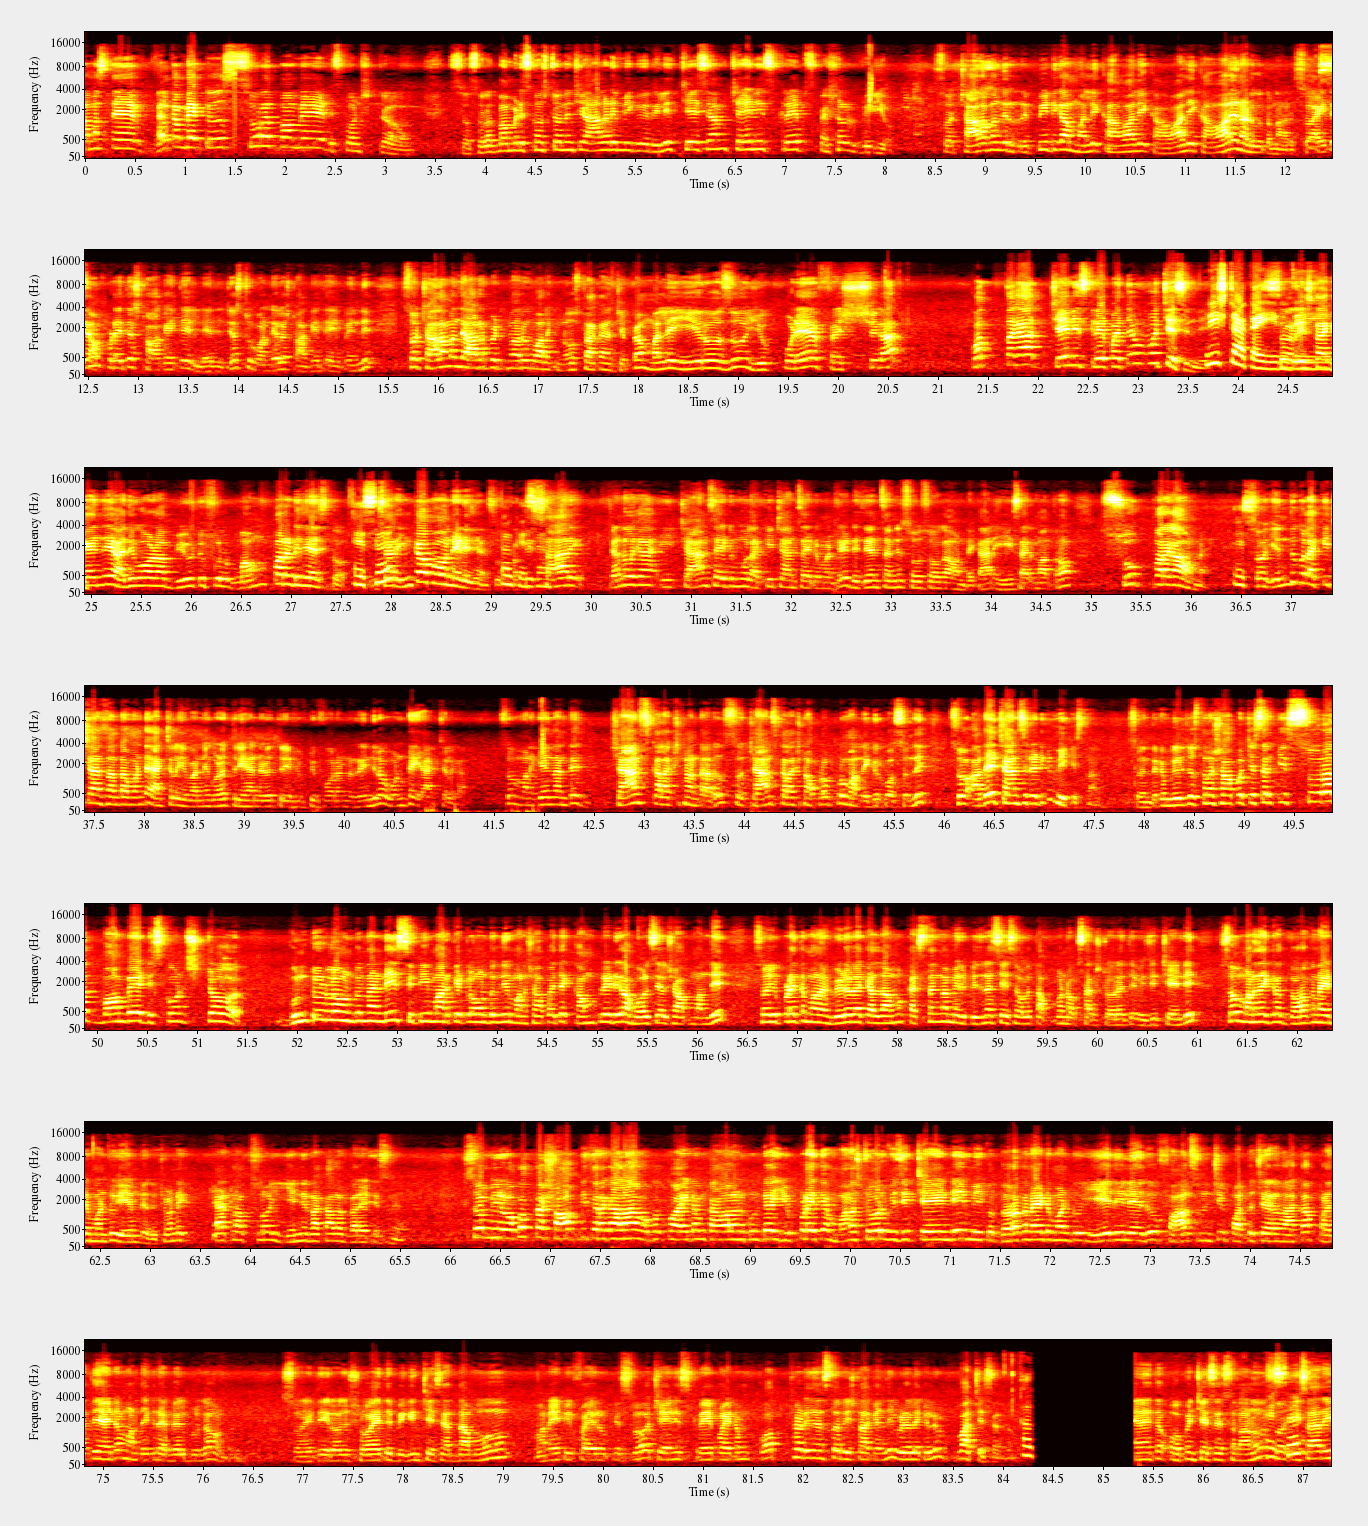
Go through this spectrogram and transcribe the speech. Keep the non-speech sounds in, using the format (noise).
నమస్తే. Welcome back to Surat Bombay discount store so Surat Bombay discount store నుంచి already మీకు release చేసాం Chinese crepe special video so చాలా మంది రిపీట్గా మళ్ళీ కావాలి కావాలి కావాలి అని అడుగుతున్నారు. సో అయితే అప్పుడైతే స్టాక్ అయితే లేదు. జస్ట్ వన్ డేలో స్టాక్ అయితే అయిపోయింది. సో చాలా మంది ఆర్డర్ పెట్టుకున్నారు వాళ్ళకి నో స్టాక్ అని చెప్పాం. మళ్ళీ ఈ రోజు ఇప్పుడే ఫ్రెష్గా కొత్తగా చైనీస్ క్రేప్ అయితే వచ్చేసింది. రీస్టాక్ సో అయ్యింది రీస్టాక్ అయింది. అది కూడా బ్యూటిఫుల్ బంపర్ డిజైన్స్తో. ఈసారి ఇంకా బాగున్నాయి డిజైన్స్. ప్రతిసారి జనరల్గా ఈ chance item lucky chance item అంటే డిజైన్స్ అన్ని సో సోగా ఉంటాయి. కానీ ఈసారి మాత్రం సూపర్గా ఉన్నాయి. సో ఎందుకు లక్కీ ఛాన్స్ అంటామంటే యాక్చువల్ ఇవన్నీ కూడా three hundred three fifty four hundred రేంజ్లో ఉంటాయి యాక్చువల్గా. సో మనకేంటంటే ఛాన్స్ కలెక్షన్ అంటారు. సో ఛాన్స్ కలెక్షన్ అప్పుడప్పుడు మన దగ్గరికి వస్తుంది. సో అదే ఛాన్స్ రేట్కి మీకు ఇస్తాను. సో ఇంతకు మీరు చూస్తున్న షాప్ వచ్చేసరికి సూరత్ బాంబే డిస్కౌంట్ స్టోర్. గుంటూరులో ఉంటుందండి సిటీ మార్కెట్లో ఉంటుంది. మన షాప్ అయితే కంప్లీట్గా హోల్సేల్ షాప్ మంది. సో ఇప్పుడైతే మనం వీడియోలోకి వెళ్దాము. ఖచ్చితంగా మీరు బిజినెస్ చేసే వాళ్ళు తప్పకుండా ఒకసారి స్టోర్ అయితే విజిట్ చేయండి. సో మన దగ్గర దొరకని ఐటమ్ అంటూ ఏం లేదు. చూడండి క్యాటలాగ్స్లో ఎన్ని రకాల వెరైటీస్ ఉన్నాయి. సో మీరు ఒక్కొక్క షాప్కి తిరగాల ఒక్కొక్క ఐటమ్ కావాలనుకుంటే ఇప్పుడైతే మన స్టోర్ విజిట్ చేయండి. మీకు దొరకని ఐటమ్ అంటూ ఏదీ లేదు. ఫాల్స్ నుంచి పట్టు చీర దాకా ప్రతి ఐటమ్ మన దగ్గర అవైలబుల్గా ఉంటుంది. సో అయితే ఈ రోజు షో అయితే బిగిన్ చేసేద్దాము. వన్ ఎయిటీ ఫైవ్ రూపీస్లో చైనీస్ క్రేప్ ఐటమ్ కొత్త డిజైన్స్తో రీస్టాక్ అయింది. వీడియోలోకి వెళ్ళి వాచ్ చేసేద్దాం. నేనైతే ఓపెన్ చేసేస్తున్నాను. సో. ఈసారి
